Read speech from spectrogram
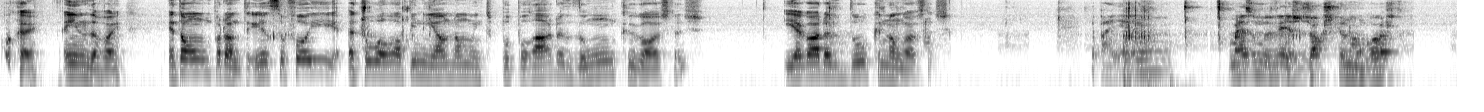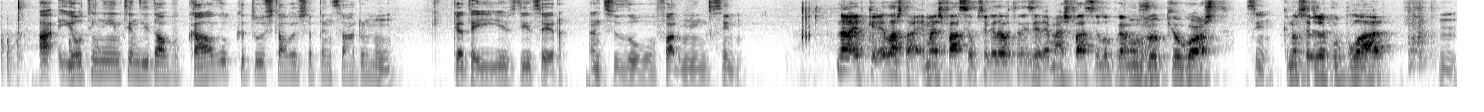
Ok, ainda bem. Então, pronto, essa foi a tua opinião não muito popular de um que gostas e agora do que não gostas. Epá, é, mais uma vez, jogos que eu não gosto. Ah, eu tinha entendido há bocado que tu estavas a pensar num que até ias dizer antes do Farming Sim. Não, é porque lá está, é mais fácil, por isso que eu estava a dizer, é mais fácil eu pegar um jogo que eu gosto, Sim. que não seja popular, Hum.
